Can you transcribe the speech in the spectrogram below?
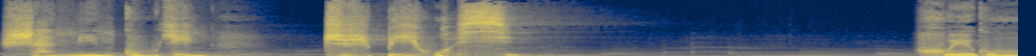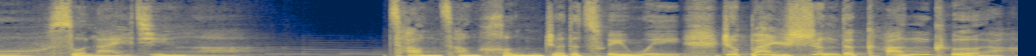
山鸣谷应，直逼我心。回顾所来境啊，苍苍横着的翠微，这半生的坎坷啊！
